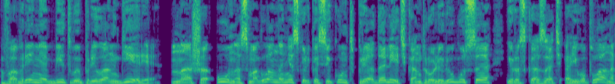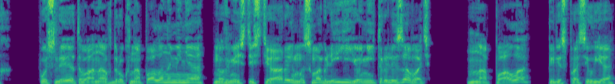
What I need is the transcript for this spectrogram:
Во время битвы при Лангере наша Уна смогла на несколько секунд преодолеть контроль Рюгуса и рассказать о его планах. После этого она вдруг напала на меня, но вместе с Тиарой мы смогли ее нейтрализовать. «Напала?» – переспросил я.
